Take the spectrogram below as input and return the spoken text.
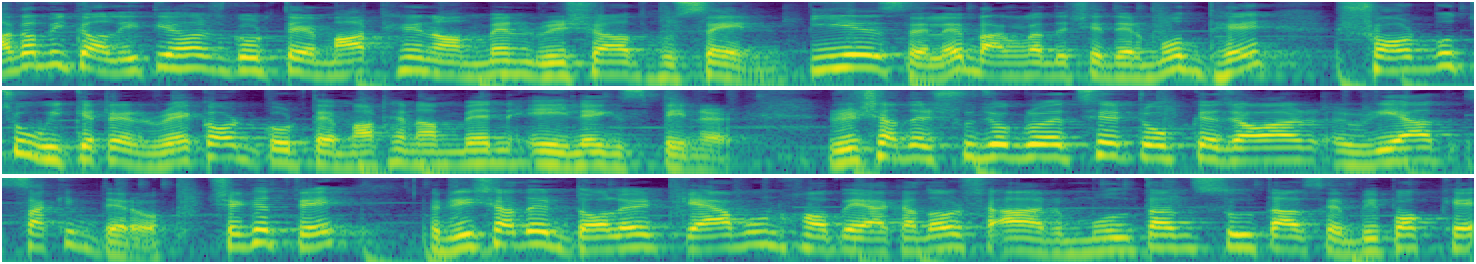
আগামীকাল ইতিহাস গড়তে মাঠে নামবেন রিশাদ হোসেন। পিএসএল এ বাংলাদেশিদের মধ্যে সর্বোচ্চ উইকেটের রেকর্ড গড়তে মাঠে নামবেন এই লেগ স্পিনার। রিশাদের সুযোগ রয়েছে টপকে যাওয়ার রিয়াদ সাকিবদেরও। সেক্ষেত্রে রিশাদের দলের কেমন হবে একাদশ আর মুলতান সুলতাসের বিপক্ষে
